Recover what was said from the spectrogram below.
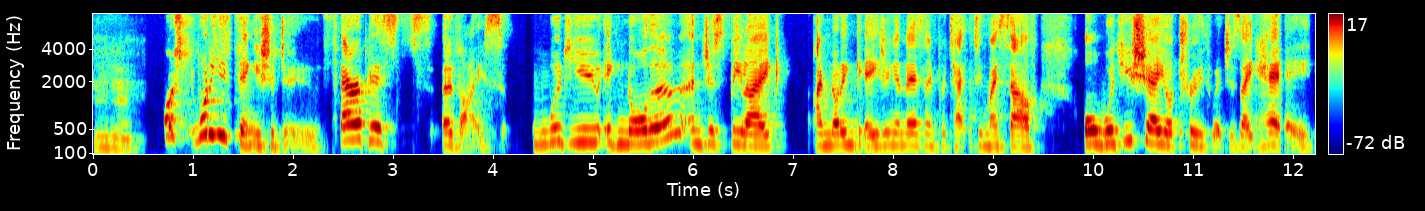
Mm-hmm. What, what do you think you should do? Therapist's advice would you ignore them and just be like, I'm not engaging in this, I'm protecting myself? Or would you share your truth, which is like, hey,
